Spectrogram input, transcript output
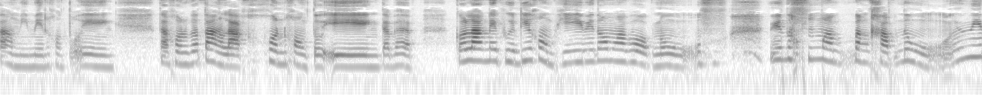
ต่างมีเมนของตัวเอง ต่างคนก็ต่างรักคนของตัวเอง แต่แบบก็รักในพื้นที่ของพี่ไม่ต้องมาบอกหนู ไม่ต้องมาบังคับหนูนี่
